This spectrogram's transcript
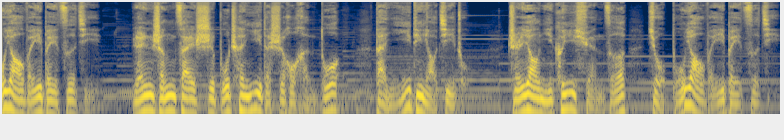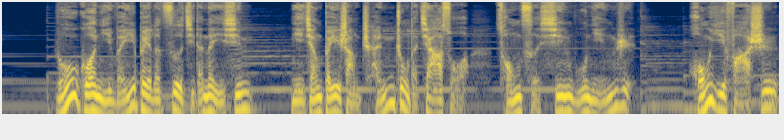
不要违背自己。人生在世不称意的时候很多，但一定要记住，只要你可以选择，就不要违背自己。如果你违背了自己的内心，你将背上沉重的枷锁，从此心无宁日。弘一法师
